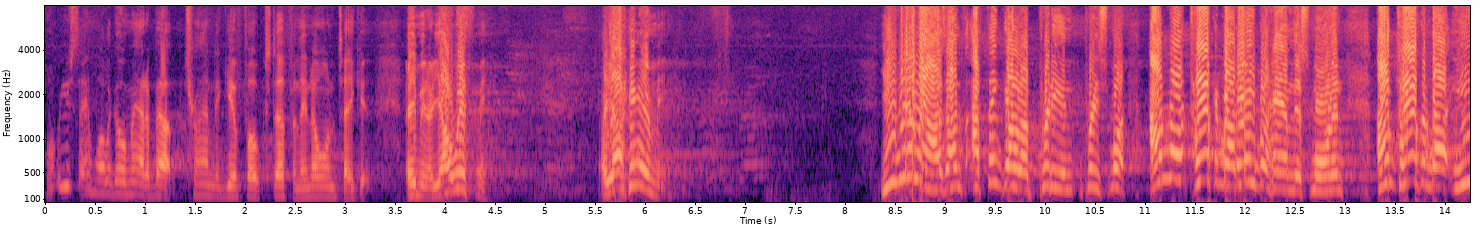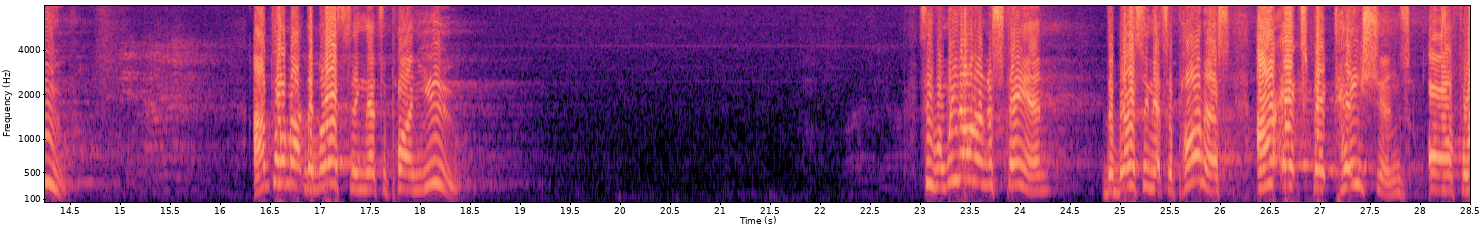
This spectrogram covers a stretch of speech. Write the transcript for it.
What were you saying a while ago, Matt, about trying to give folks stuff and they don't want to take it? Amen. Are y'all with me? Are y'all hearing me? You realize, I'm, i think y'all are pretty, pretty smart. I'm not talking about Abraham this morning. I'm talking about you. I'm talking about the blessing that's upon you. See, when we don't understand the blessing that's upon us, our expectations are for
